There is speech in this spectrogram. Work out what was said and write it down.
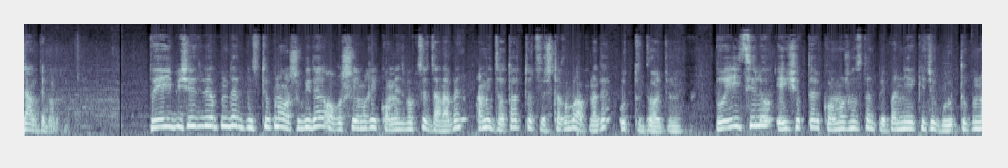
জানতে পারবেন। তো এই বিষয়ে যদি আপনাদের বুঝতে কোনো অসুবিধা হয়, অবশ্যই আমাকে কমেন্ট বক্সে জানাবেন। আমি যথার্থ চেষ্টা করব আপনাদের উত্তর দেওয়ার জন্য। তো এই ছিল এই সপ্তাহের কর্মসংস্থান পেপার নিয়ে কিছু গুরুত্বপূর্ণ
